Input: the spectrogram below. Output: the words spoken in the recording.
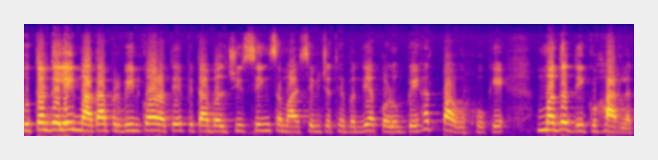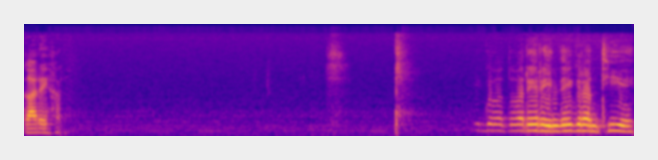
ਪੁੱਤਰ ਦੇ ਲਈ ਮਾਤਾ ਪ੍ਰਵੀਨ ਕੌਰ ਅਤੇ ਪਿਤਾ ਬਲਜੀਤ ਸਿੰਘ ਸਮਾਜ ਸੇਵੀ ਜਥੇਬੰਦੀਆਂ ਕੋਲੋਂ ਬੇਹੱਦ ਭਾਵੁਕ ਹੋ ਕੇ ਮਦਦ ਦੀ ਗੁਹਾਰ ਲਗਾ ਰਹੇ ਹਨ। ਗੁਰਦੁਆਰੇ ਰਹਿੰਦੇ ਗ੍ਰੰਥੀ ਏ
